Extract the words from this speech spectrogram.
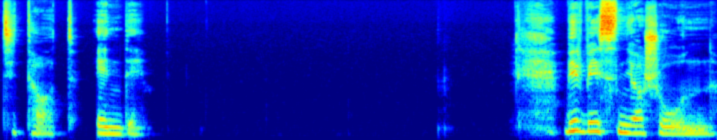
Zitat Ende. Wir wissen ja schon,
